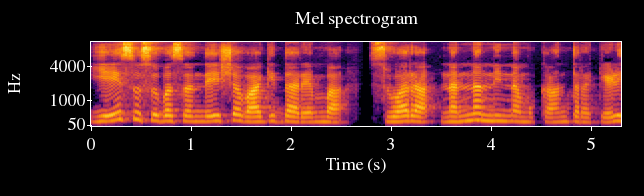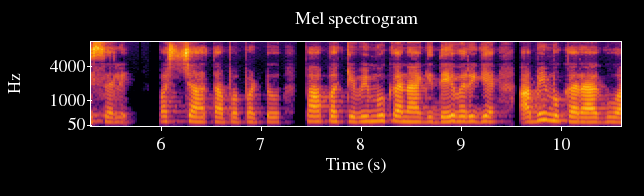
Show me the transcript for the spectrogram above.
ಏಸು ಶುಭ ಸಂದೇಶವಾಗಿದ್ದಾರೆಂಬ ಸ್ವರ ನನ್ನ ನಿನ್ನ ಮುಖಾಂತರ ಕೇಳಿಸಲಿ. ಪಶ್ಚಾತ್ತಾಪಪಟ್ಟು ಪಾಪಕ್ಕೆ ವಿಮುಖನಾಗಿ ದೇವರಿಗೆ ಅಭಿಮುಖರಾಗುವ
